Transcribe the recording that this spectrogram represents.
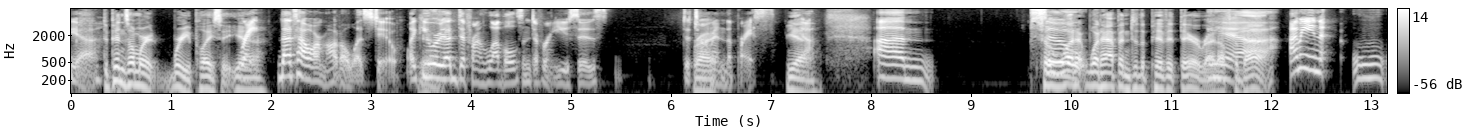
Yeah. Depends on where where you place it. Yeah. Right. That's how our model was too. Like you Yeah. were at different levels and different uses determine the price. Yeah. Um So, so, what what happened to the pivot there right off the bat? I mean w-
